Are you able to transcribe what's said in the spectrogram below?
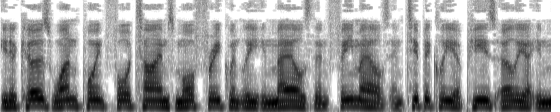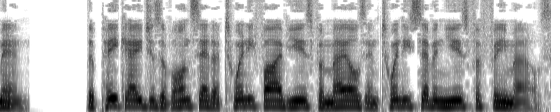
It occurs 1.4 times more frequently in males than females and typically appears earlier in men. The peak ages of onset are 25 years for males and 27 years for females.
